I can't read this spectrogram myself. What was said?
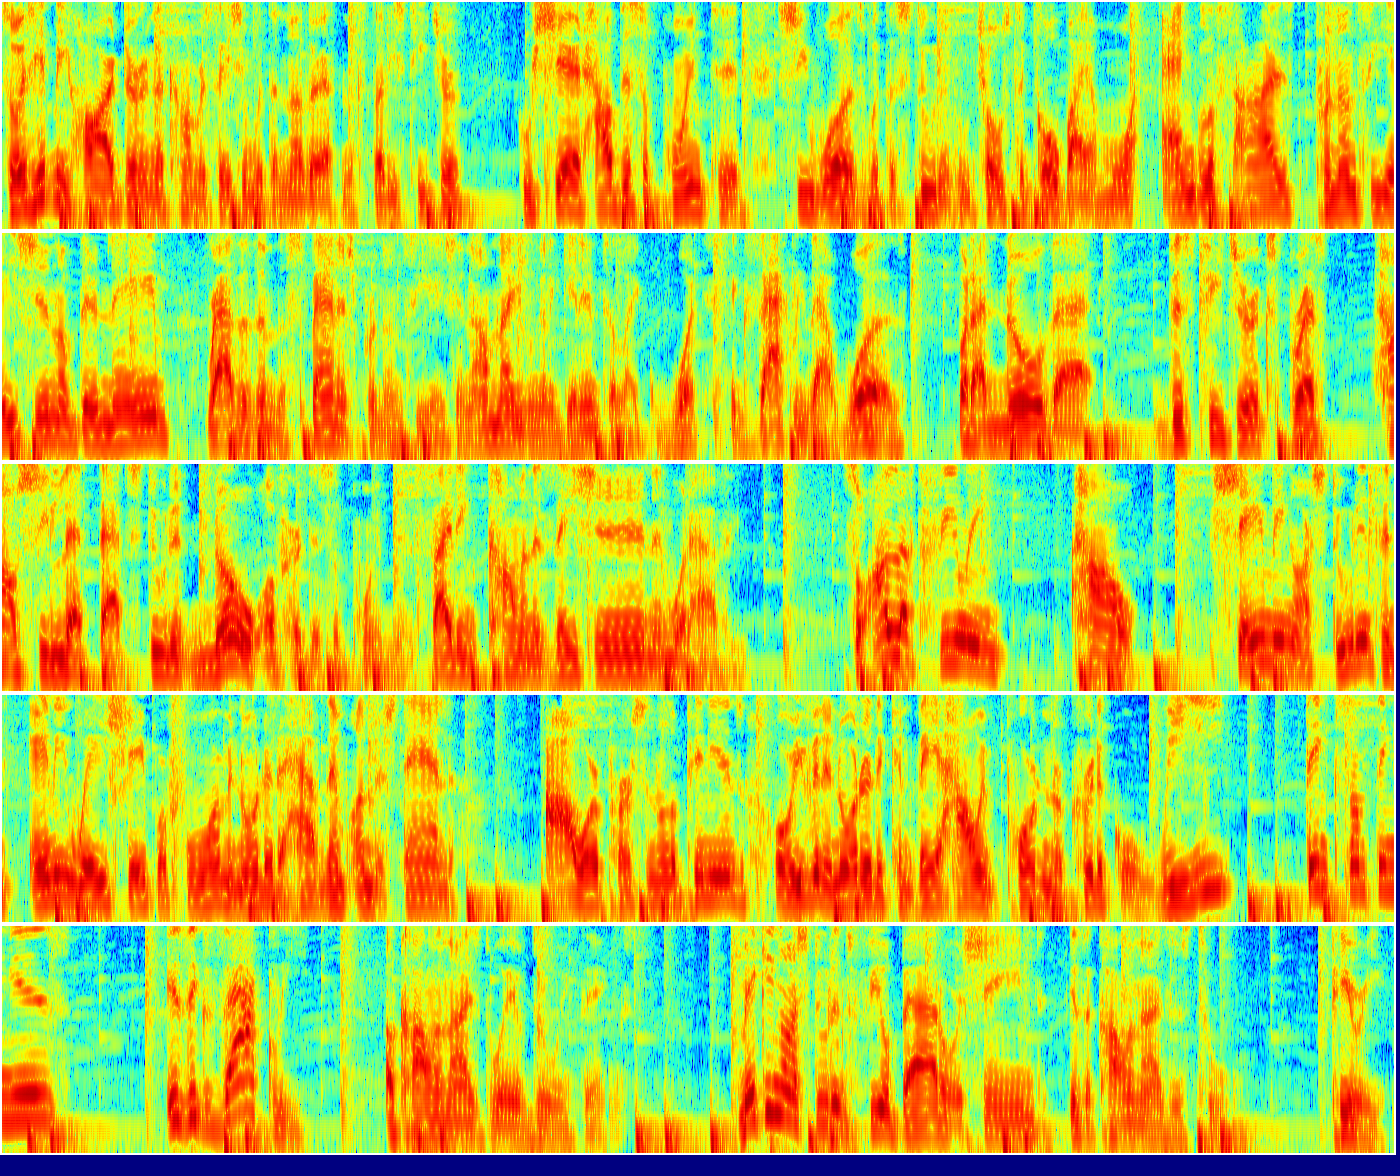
So it hit me hard during a conversation with another ethnic studies teacher who shared how disappointed she was with a student who chose to go by a more anglicized pronunciation of their name rather than the Spanish pronunciation. I'm not even going to get into like what exactly that was, but I know that this teacher expressed how she let that student know of her disappointment, citing colonization and what have you. So I left feeling how shaming our students in any way, shape, or form in order to have them understand our personal opinions, or even in order to convey how important or critical we think something is, is exactly a colonized way of doing things. Making our students feel bad or ashamed is a colonizer's tool. Period.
